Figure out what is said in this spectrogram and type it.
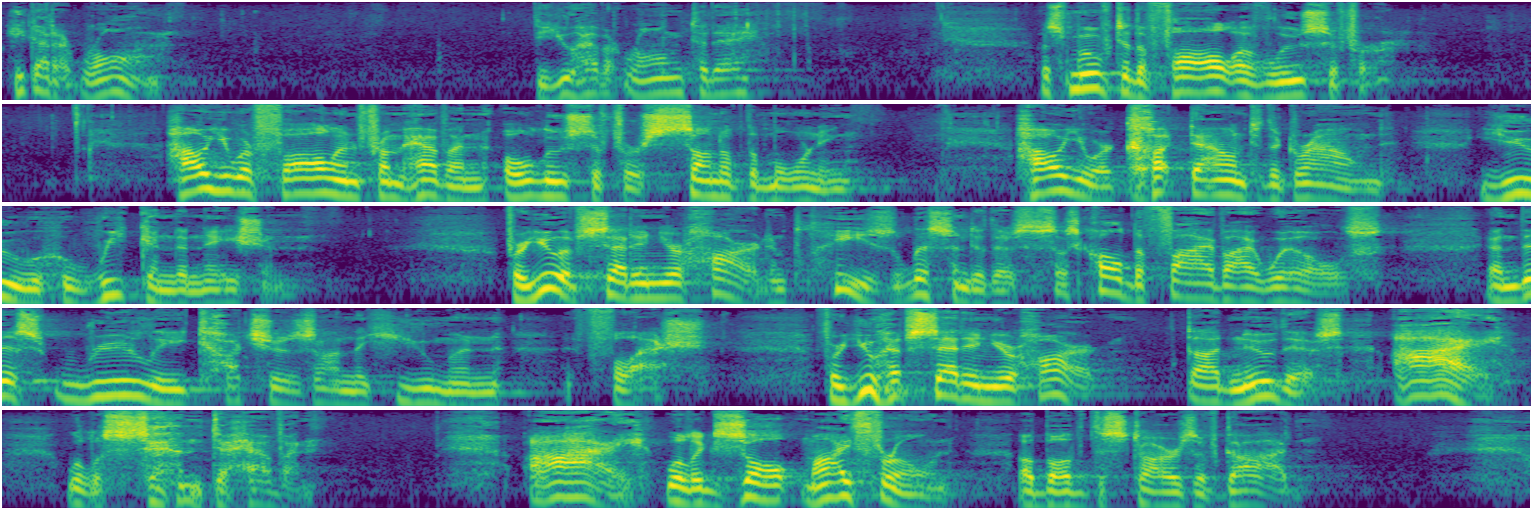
He got it wrong. Do you have it wrong today? Let's move to the fall of Lucifer. How you were fallen from heaven, O Lucifer, son of the morning. How you are cut down to the ground, you who weakened a nation. For you have said in your heart, and please listen to this, this is called the five I wills. And this really touches on the human flesh. For you have said in your heart, God knew this, I will ascend to heaven. I will exalt my throne above the stars of God.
